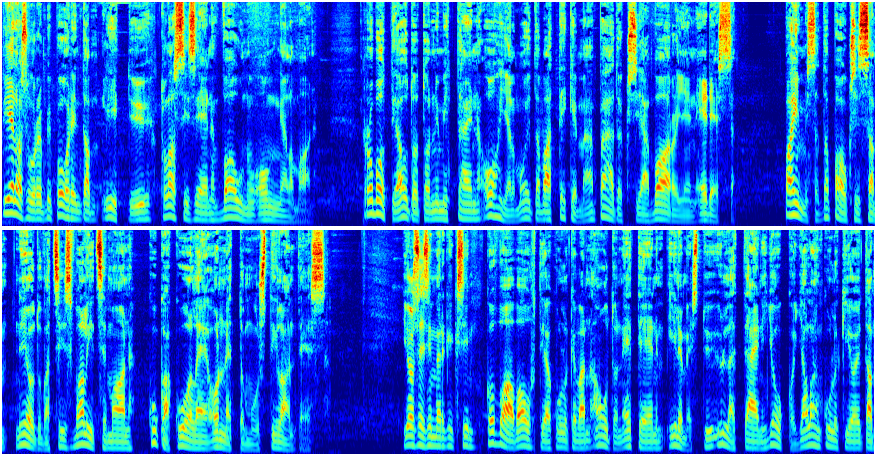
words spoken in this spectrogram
Vielä suurempi pohdinta liittyy klassiseen vaunuongelmaan. Robottiautot on nimittäin ohjelmoitava tekemään päätöksiä vaarojen edessä. Pahimmissa tapauksissa ne joutuvat siis valitsemaan, kuka kuolee onnettomuustilanteessa. Jos esimerkiksi kovaa vauhtia kulkevan auton eteen ilmestyy yllättäen joukko jalankulkijoita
